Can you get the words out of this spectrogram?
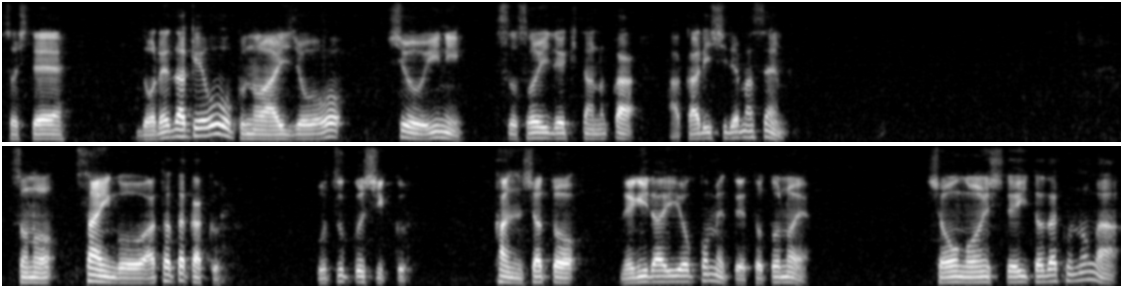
そして、どれだけ多くの愛情を周囲に注いできたのか計り知れません。その最後を温かく、美しく、感謝とねぎらいを込めて整え、称言していただくのが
